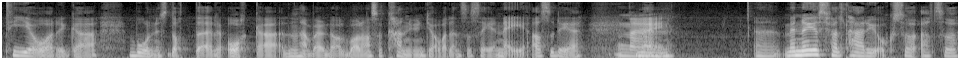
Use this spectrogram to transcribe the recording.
tioåriga bonusdotter åka den här berg och så kan ju inte jag vara den som säger nej. Alltså det, Nej. men, eh, men nöjesfält här är ju också, alltså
